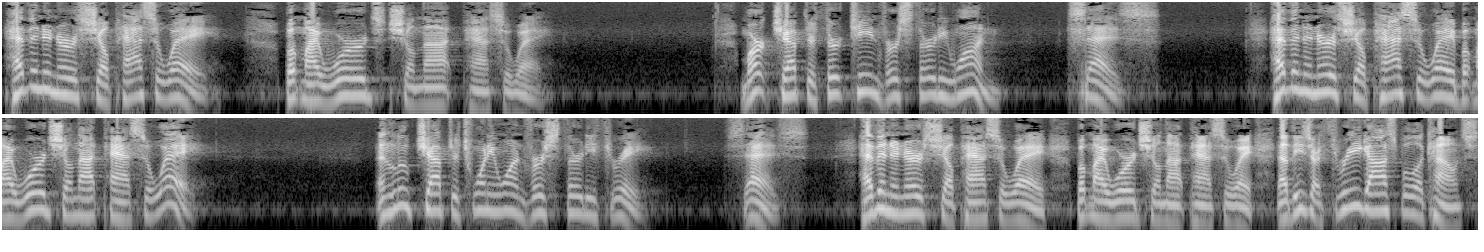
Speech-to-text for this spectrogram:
Heaven and earth shall pass away, but my words shall not pass away. Mark chapter 13, verse 31 says, Heaven and earth shall pass away, but my words shall not pass away. And Luke chapter 21, verse 33 says, Heaven and earth shall pass away, but my word shall not pass away. Now, these are three gospel accounts,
